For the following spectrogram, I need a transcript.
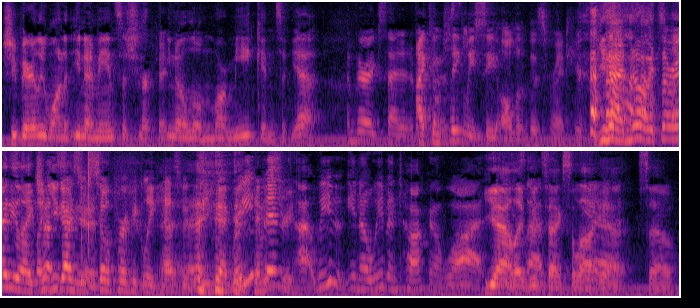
She barely wanted, you know what I mean. So she's Perfect. you know a little more meek and so yeah. I'm very excited. About it. I this. completely see all of this right here. Yeah, no, it's already like Like you guys me. are so perfectly cast with you've got great We've chemistry. been, uh, we, you know, we've been talking a lot. Yeah, like we last- text a lot. Yeah, so.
